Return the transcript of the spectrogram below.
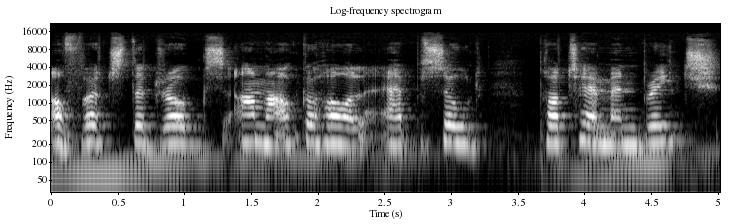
of which the drugs and alcohol episode put him in breach.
